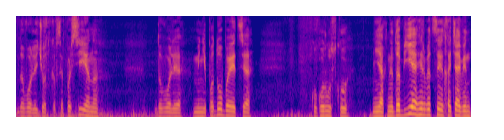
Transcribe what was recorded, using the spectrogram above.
Доволі чітко все посіяно. Доволі мені подобається. Кукурузку ніяк не доб'є гербіцид, хоча він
